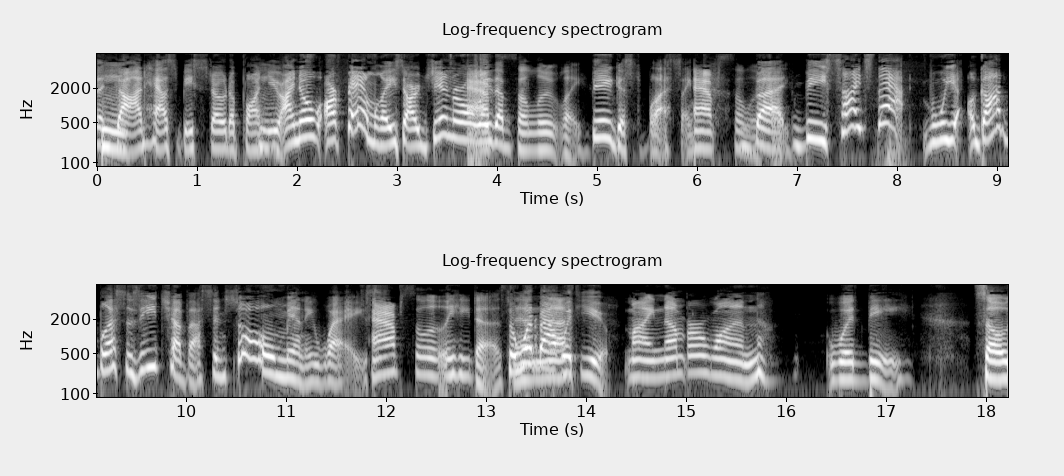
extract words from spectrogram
that Hmm. God has bestowed upon you? I know our families are generally the Absolutely. biggest blessing. Absolutely. But besides that, we God blesses each of us in so many ways. absolutely, he does. So, what about uh, with you? my number one would be so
